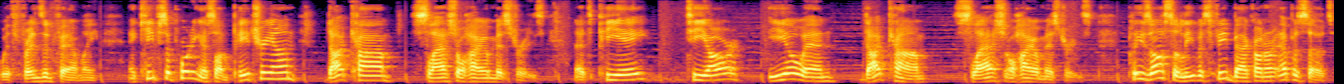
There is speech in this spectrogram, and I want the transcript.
with friends and family, and keep supporting us on patreon.com slash Ohio Mysteries. That's P-A-T-R-E-O-N dot com slash Ohio Mysteries. Please also leave us feedback on our episodes.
